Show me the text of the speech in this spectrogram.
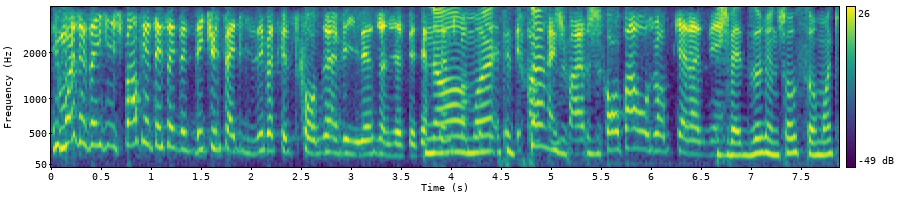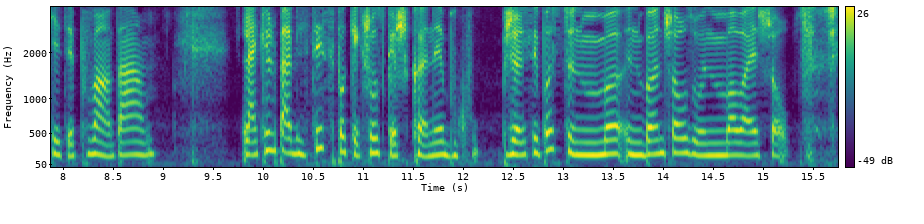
Et moi, je pense que tu essaies de te déculpabiliser parce que tu conduis un VUS, Geneviève Peterson. Non, moi, c'est quoi? Je, je, compare aux du Canadien. Je vais te dire une chose sur moi qui est épouvantable. La culpabilité, c'est pas quelque chose que je connais beaucoup. je ne sais pas si c'est une, une bonne chose ou une mauvaise chose.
